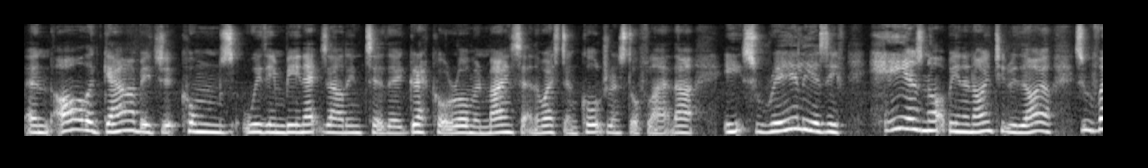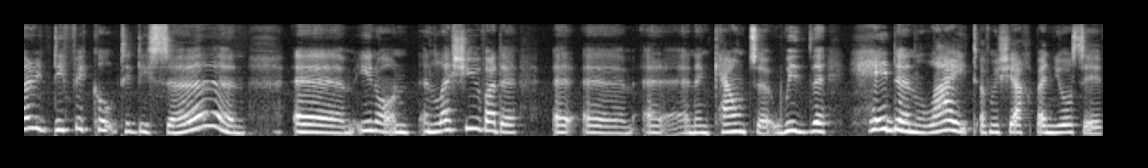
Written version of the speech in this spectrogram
and all the garbage that comes with him being exiled into the Greco-Roman mindset and the Western culture and stuff like that, it's really as if he has not been anointed with oil. It's very difficult to discern, um, you know, un- unless you've had a, a, um, a, an encounter with the hidden light of Mashiach ben Yosef,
